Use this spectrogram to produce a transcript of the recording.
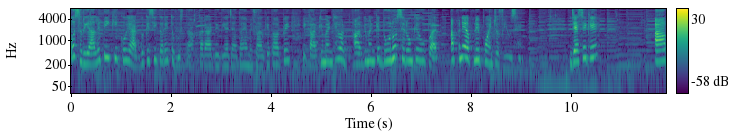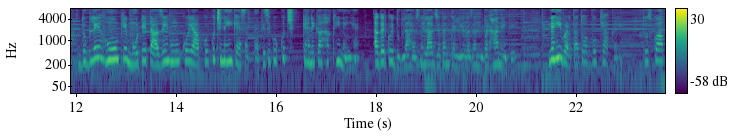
उस रियलिटी की कोई एडवोकेसी करे तो गुस्ताख करार दे दिया जाता है। मिसाल के तौर पे एक आर्ग्यूमेंट है और आर्ग्यूमेंट के दोनों सिरों के ऊपर अपने अपने पॉइंट ऑफ़ व्यूज़ हैं। जैसे कि आप दुबले हों के मोटे ताजे हों, कोई आपको कुछ नहीं कह सकता है। किसी को कुछ कहने का हक ही नहीं है। अगर कोई दुबला है, उसने लाख जतन कर लिए, वज़न बढ़ाने के, नहीं बढ़ता तो अब वो क्या करे? तो उसको आप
